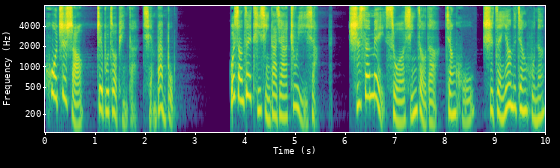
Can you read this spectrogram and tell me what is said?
或至少这部作品的前半部。我想再提醒大家注意一下，十三妹所行走的江湖是怎样的江湖呢？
